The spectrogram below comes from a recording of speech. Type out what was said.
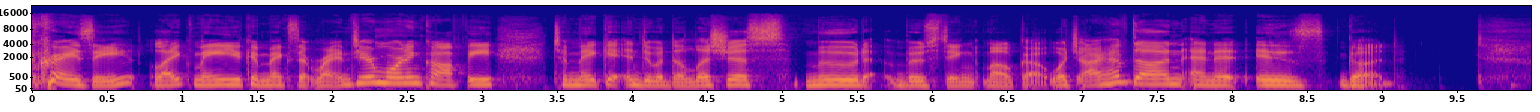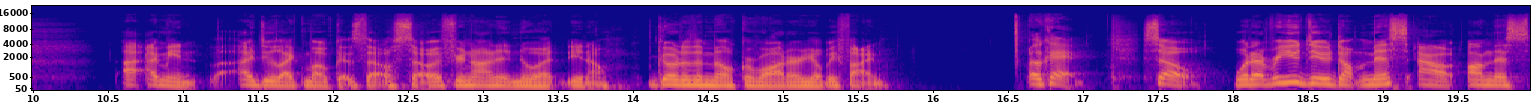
crazy like me, you can mix it right into your morning coffee to make it into a delicious mood boosting mocha, which I have done and it is good. I, I mean, I do like mochas though. So if you're not into it, you know, go to the milk or water, you'll be fine. Okay. So whatever you do, don't miss out on this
